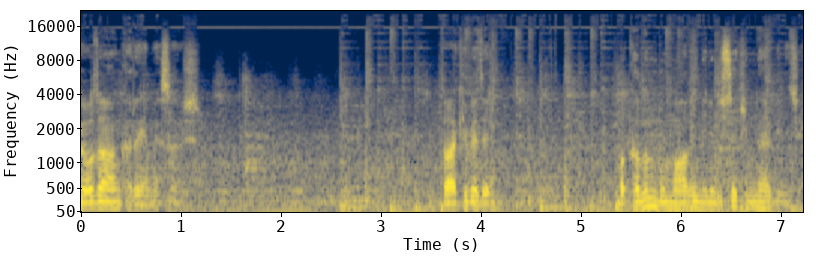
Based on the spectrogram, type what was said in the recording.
İşte o da Ankara'ya mesaj. Takip edelim. Bakalım bu mavi minibüse kimler binecek?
